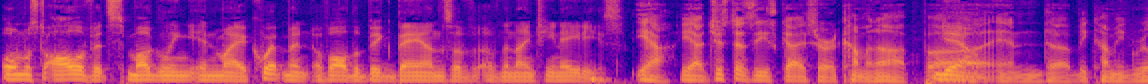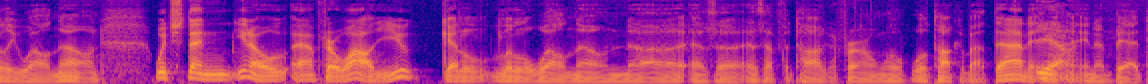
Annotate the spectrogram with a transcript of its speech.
almost all of it smuggling in my equipment of all the big bands of, of the 1980s. Yeah, yeah. Just as these guys are coming up uh, Yeah. and uh, becoming really well known, which then you know after a while you get a little well known uh, as a as a photographer, and we'll we'll talk about that in, Yeah. in a bit.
